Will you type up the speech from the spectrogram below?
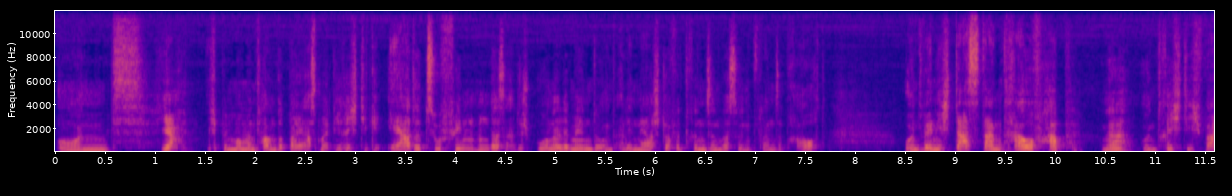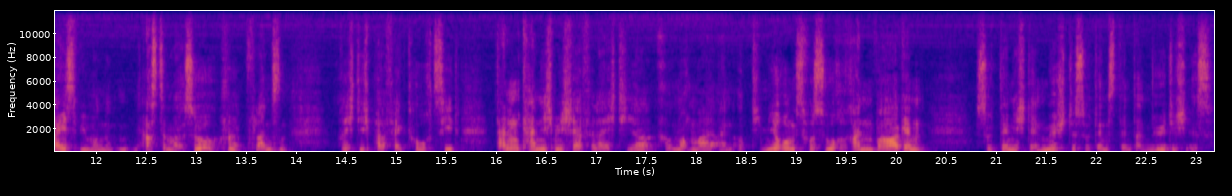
Und ja, ich bin momentan dabei, erstmal die richtige Erde zu finden, dass alle Spurenelemente und alle Nährstoffe drin sind, was so eine Pflanze braucht. Und wenn ich das dann drauf habe ne, und richtig weiß, wie man erst einmal so Pflanzen richtig perfekt hochzieht, dann kann ich mich ja vielleicht hier nochmal an Optimierungsversuche ranwagen, so denn ich denn möchte, so denn es denn dann nötig ist.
